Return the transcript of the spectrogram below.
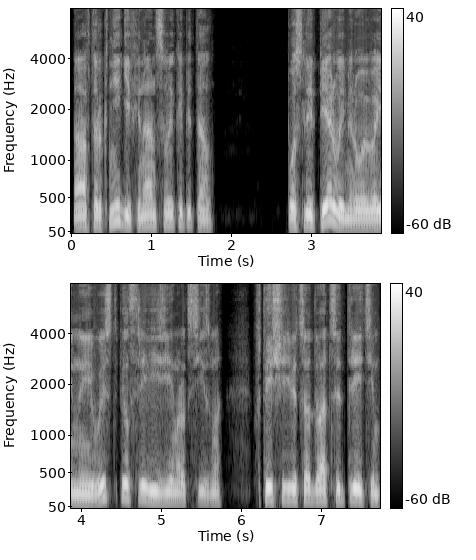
Автор книги «Финансовый капитал». После Первой мировой войны выступил с ревизией марксизма. В 1923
